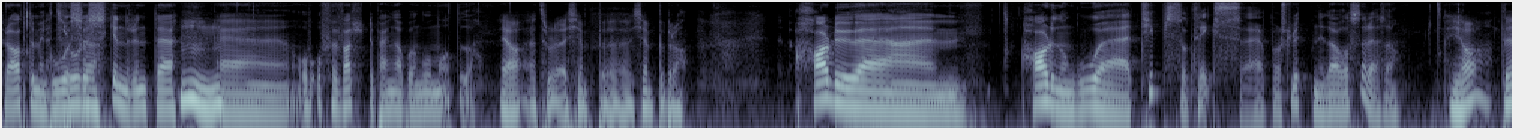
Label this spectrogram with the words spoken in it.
Prate med Jeg gode søsken rundt det. Mm. Eh, og, og forvalte penger på en god måte, da. ja, jeg tror det er kjempe, kjempebra. Har du eh, Har du noen gode tips og triks eh, på slutten i dag også, Reza? Ja, det,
